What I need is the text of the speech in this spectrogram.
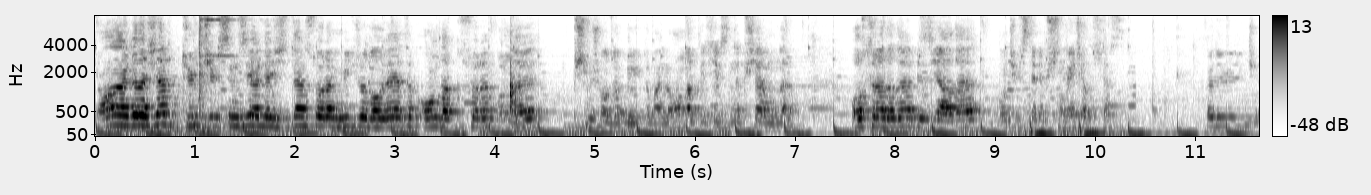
Şu an arkadaşlar tüm cipsimizi yerleştirdikten sonra mikrodalgaya atıp 10 dakika sonra bunları pişmiş olacak büyük ihtimalle. 10 dakika içerisinde pişer bunlar. O sırada da biz yağda bu cipsleri pişirmeye çalışacağız. Hadi bir.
